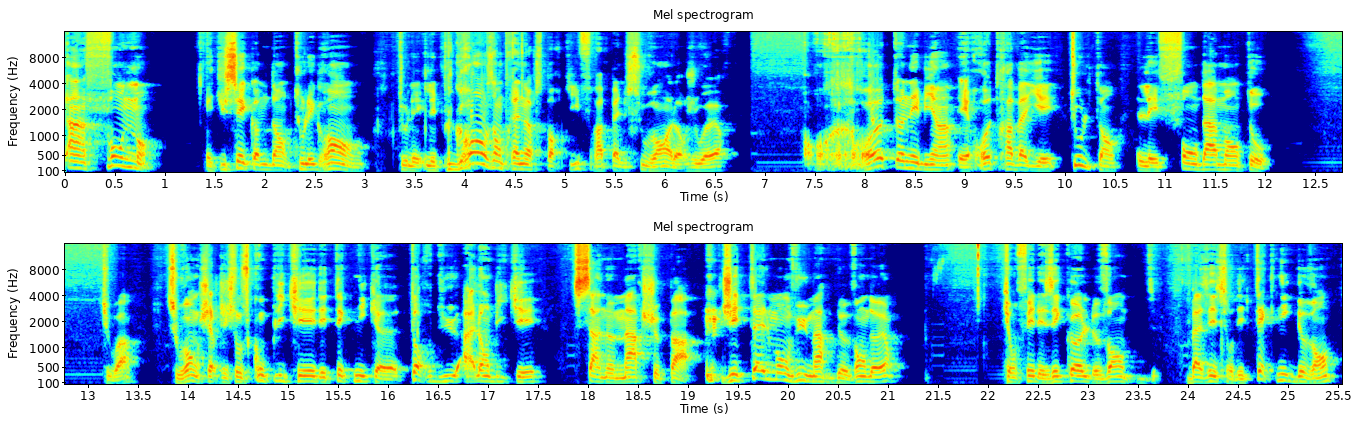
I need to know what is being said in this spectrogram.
un fondement. Et tu sais, comme dans tous les grands, tous les, les plus grands entraîneurs sportifs rappellent souvent à leurs joueurs, retenez bien et retravaillez tout le temps les fondamentaux. Tu vois? Souvent, on cherche des choses compliquées, des techniques euh, tordues, alambiquées. Ça ne marche pas. J'ai tellement vu marques de vendeurs qui ont fait des écoles de vente basées sur des techniques de vente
